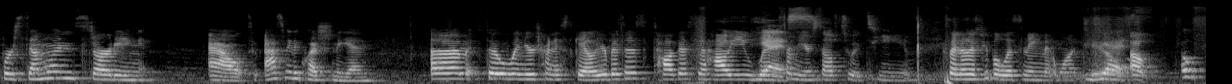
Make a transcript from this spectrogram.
for someone starting out, ask me the question again. Um, so when you're trying to scale your business, talk us to how you went Yes. from yourself to a team. Because I know there's people listening that want to. Yes. Oh, Oh,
